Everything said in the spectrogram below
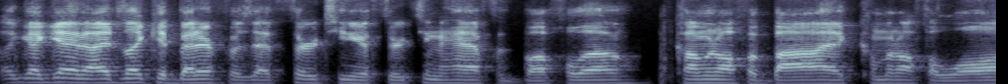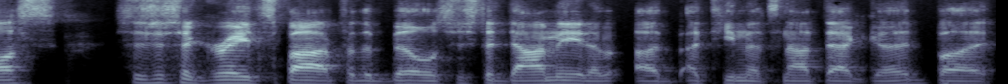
Like again, I'd like it better if it was at 13 or 13 and a half with Buffalo, coming off a bye, coming off a loss this is just a great spot for the Bills just to dominate a, a, a team that's not that good. But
